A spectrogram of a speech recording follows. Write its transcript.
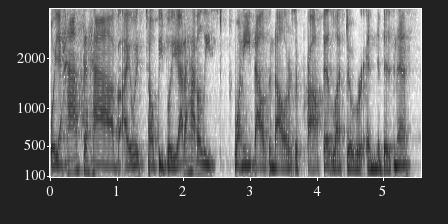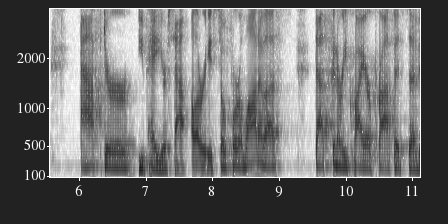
Well, you have to have. I always tell people you got to have at least twenty thousand dollars of profit left over in the business after you pay your salary. So for a lot of us, that's going to require profits of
